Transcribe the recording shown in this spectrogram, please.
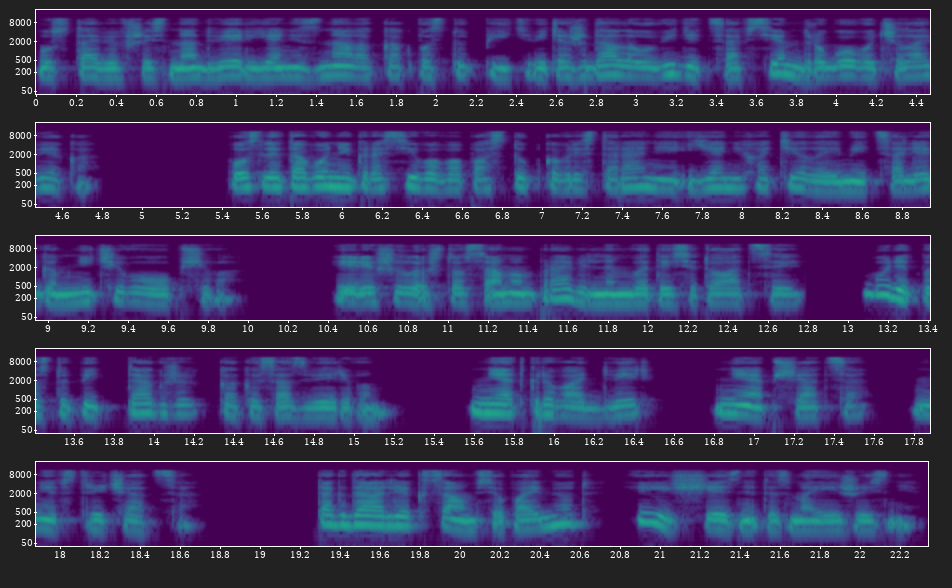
Уставившись на дверь, я не знала, как поступить, ведь ожидала увидеть совсем другого человека. После того некрасивого поступка в ресторане я не хотела иметь с Олегом ничего общего. И решила, что самым правильным в этой ситуации будет поступить так же, как и со Зверевым. Не открывать дверь, не общаться, не встречаться. Тогда Олег сам все поймет и исчезнет из моей жизни.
